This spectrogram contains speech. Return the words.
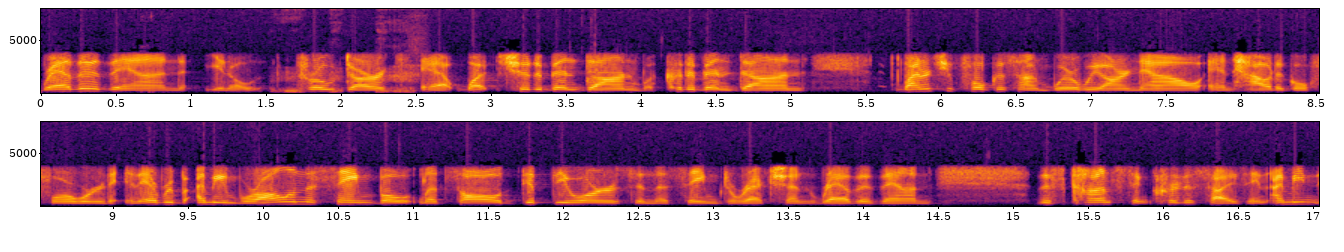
rather than you know throw darts at what should have been done, what could have been done, why don't you focus on where we are now and how to go forward? And every, I mean, we're all in the same boat. Let's all dip the oars in the same direction, rather than this constant criticizing. I mean,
